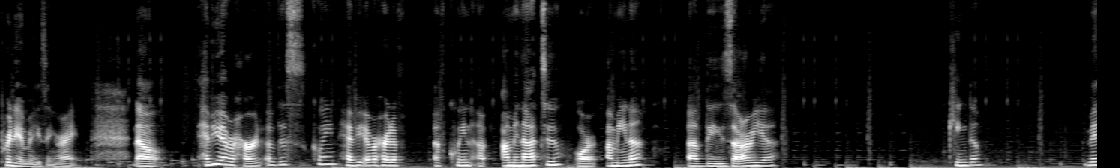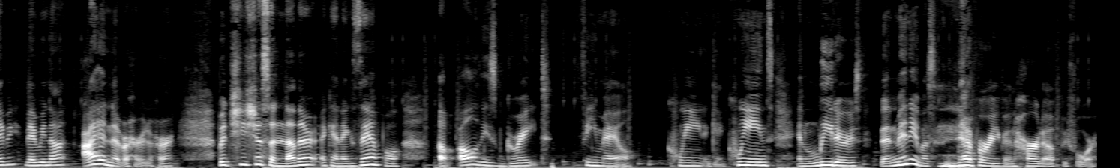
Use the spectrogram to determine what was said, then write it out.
pretty amazing, right? Now, have you ever heard of this queen? Have you ever heard of, of Queen Aminatu or Amina of the Zaria kingdom? Maybe, maybe not. I had never heard of her. But she's just another, again, example of all of these great female queen, again, queens and leaders that many of us never even heard of before.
